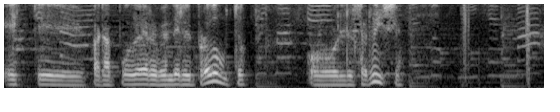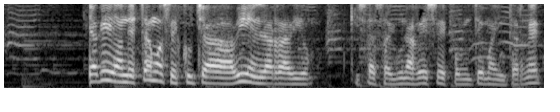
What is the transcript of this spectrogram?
este, para poder vender el producto o el servicio. Y aquí donde estamos se escucha bien la radio, quizás algunas veces por un tema de internet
